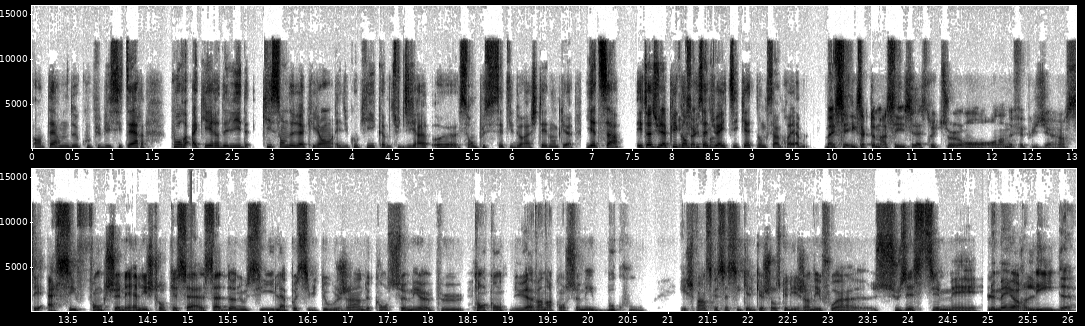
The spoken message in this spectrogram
en termes de coûts publicitaires pour acquérir des leads qui sont déjà clients et du coup qui, comme tu dis, euh, sont plus susceptibles de racheter. Donc, euh, il y a de ça. Et toi, tu l'appliques en plus à du high ticket, donc c'est incroyable. Ben, c'est exactement, c'est la structure. On, en a fait plusieurs. C'est assez fonctionnel et je trouve que ça, ça donne aussi la possibilité aux gens de consommer un peu ton contenu avant d'en consommer beaucoup. Et je pense que ça, c'est quelque chose que les gens, des fois, euh, sous-estiment. Mais le meilleur lead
